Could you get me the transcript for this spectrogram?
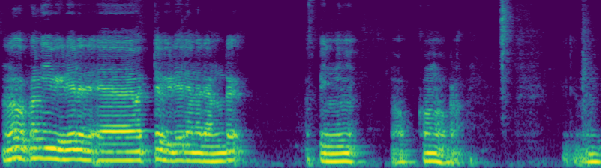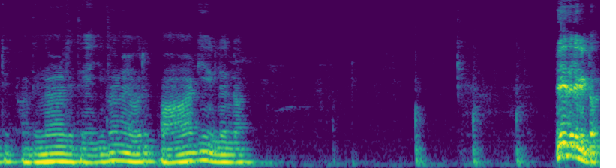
നമ്മൾ നമുക്കൊപ്പം ഈ വീഡിയോയിൽ ഒറ്റ വീഡിയോയിൽ തന്നെ രണ്ട് സ്പിന്നിങ് ഒക്കെ നോക്കണം. ഇരുന്നൂറ്റി പതിനാല് ദൈവമേ ഒരു ഭാഗ്യമില്ലല്ലോ ഇത് ഇതിൽ കിട്ടും.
